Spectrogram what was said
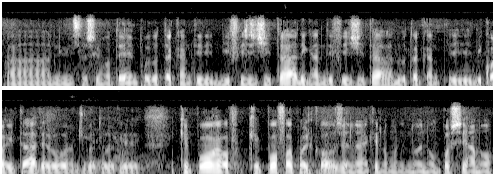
all'inizio del secondo tempo, due attaccanti di, fisicità, di grande fisicità, due attaccanti di, qualità, Tero è un giocatore che, che, può, che può fare qualcosa, non è che non, noi non possiamo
